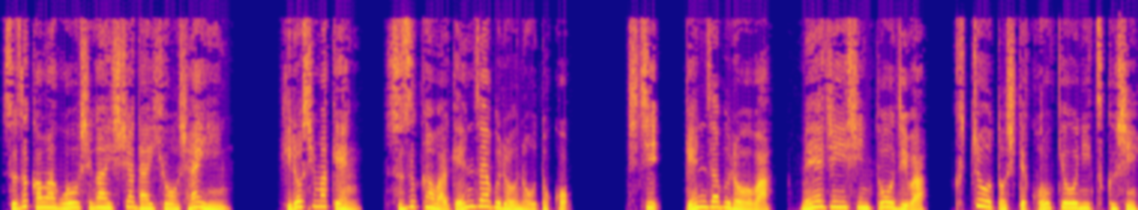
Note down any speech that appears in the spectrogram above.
鈴川合資会社代表社員、広島県、鈴川源三郎の男。父、源三郎は、明治維新当時は、区長として公共に尽くし、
